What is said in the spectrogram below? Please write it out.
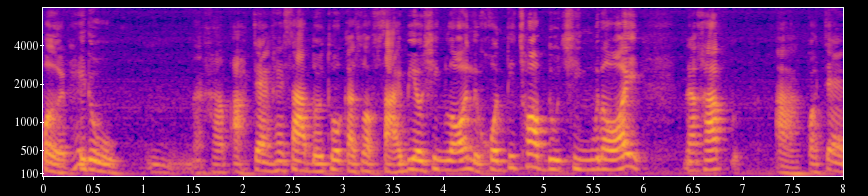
เปิดให้ดูนะครับอะแจ้งให้ทราบโดยทั่วกันสำหรับสายเบียวชิงร้อย หรือคนที่ชอบดูชิงร้อยนะครับอ่าก็แจ้ง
